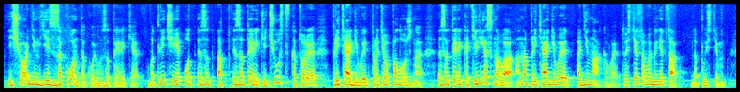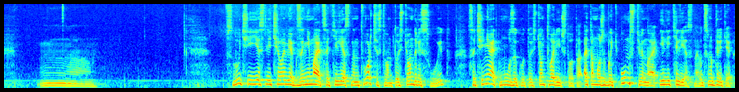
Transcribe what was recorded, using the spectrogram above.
Еще один есть закон такой в эзотерике. В отличие от, эзо, от эзотерики чувств, которые притягивает противоположное, эзотерика телесного, она притягивает одинаковое. То есть это выглядит так, допустим, случае, если человек занимается телесным творчеством, то есть он рисует, сочиняет музыку, то есть он творит что-то. Это может быть умственное или телесное. Вот смотрите,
